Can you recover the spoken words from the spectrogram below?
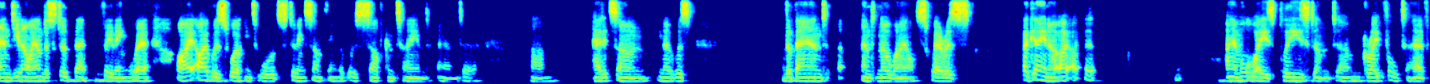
and you know I understood that feeling where I, I was working towards doing something that was self-contained and uh, um, had its own, you know, was the band and no one else. Whereas, again, I, I, uh, I am always pleased and um, grateful to have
